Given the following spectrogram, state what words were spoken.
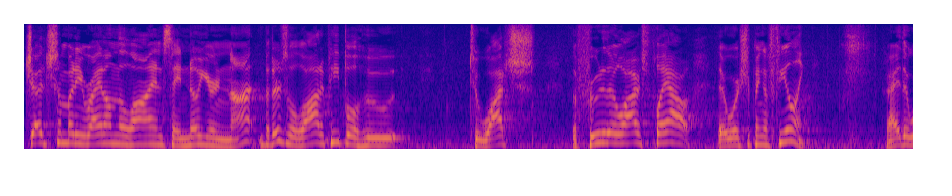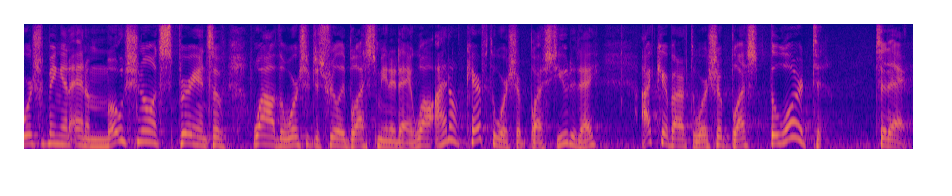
judge somebody right on the line and say, no, you're not. But there's a lot of people who, to watch the fruit of their lives play out, they're worshiping a feeling. Right? They're worshiping an, an emotional experience of, wow, the worship just really blessed me today. Well, I don't care if the worship blessed you today. I care about if the worship blessed the Lord t- today.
